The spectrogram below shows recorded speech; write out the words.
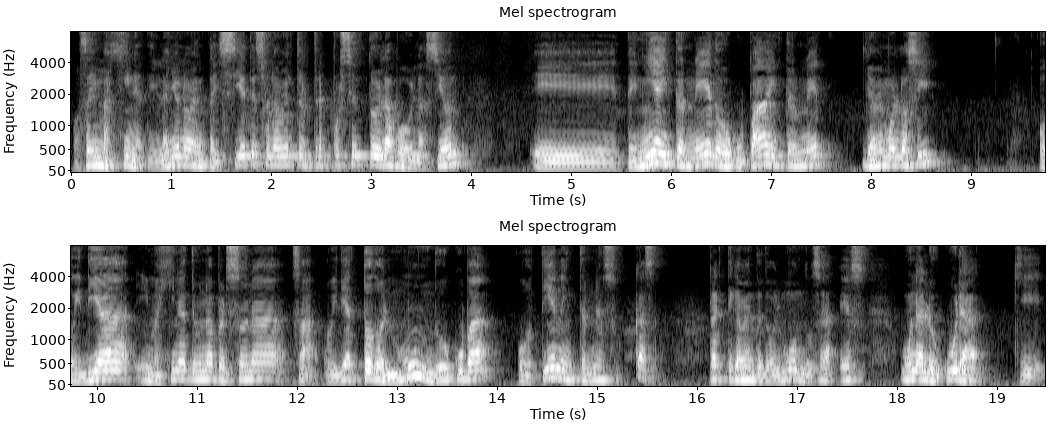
O sea, imagínate, el año 97 solamente el 3% de la población eh, tenía Internet o ocupaba Internet llamémoslo así, hoy día imagínate una persona, o sea, hoy día todo el mundo ocupa o tiene internet en sus casas, prácticamente todo el mundo, o sea, es una locura que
